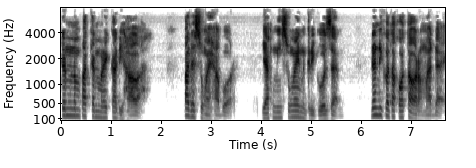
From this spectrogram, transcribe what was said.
dan menempatkan mereka di Halah pada sungai Habor, yakni sungai negeri Gozan, dan di kota-kota orang Madai.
